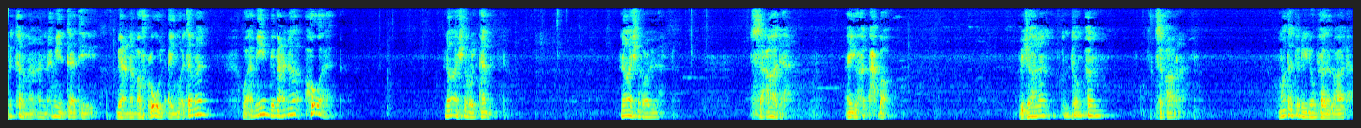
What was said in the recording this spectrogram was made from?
ذكرنا أن أمين تأتي بمعنى مفعول أي مؤتمن وأمين بمعنى هو. ناشر الأمن. ناشر السعادة أيها الأحباب. رجالا كنتم أم صغارا؟ ماذا تريدون في هذا العالم؟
